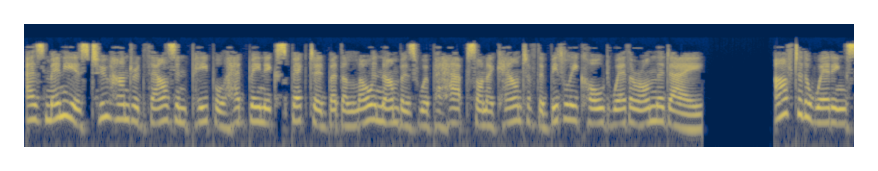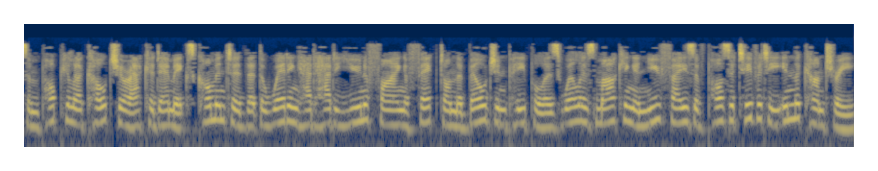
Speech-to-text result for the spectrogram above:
As many as 200,000 people had been expected but the lower numbers were perhaps on account of the bitterly cold weather on the day. After the wedding some popular culture academics commented that the wedding had had a unifying effect on the Belgian people as well as marking a new phase of positivity in the country.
